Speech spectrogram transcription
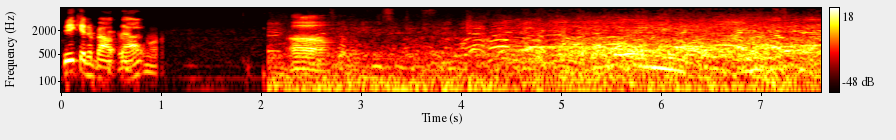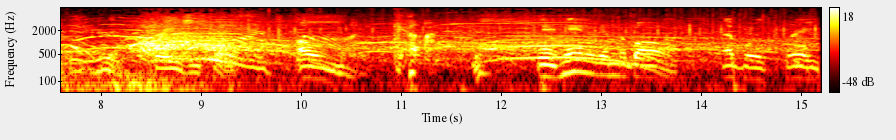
Speaking about that, everyone. Um, crazy play. Oh my god! And handed him the ball. That boy's crazy.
